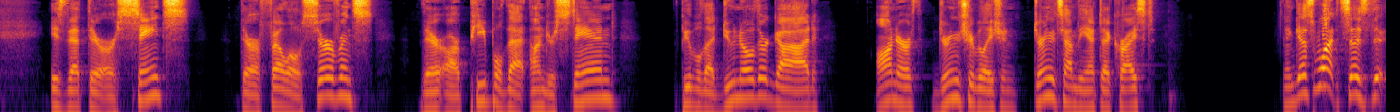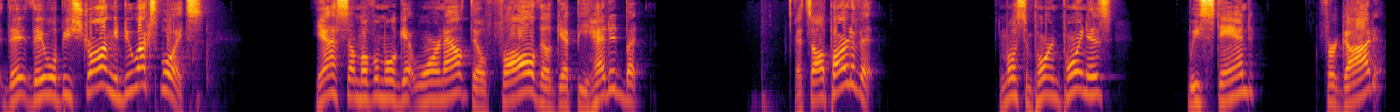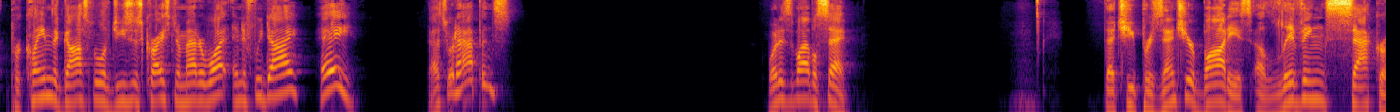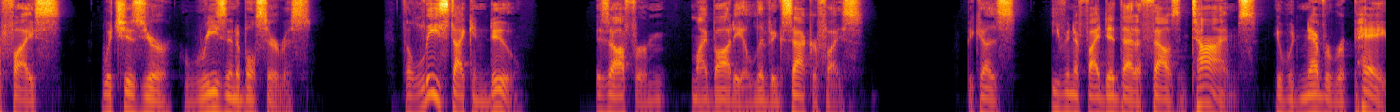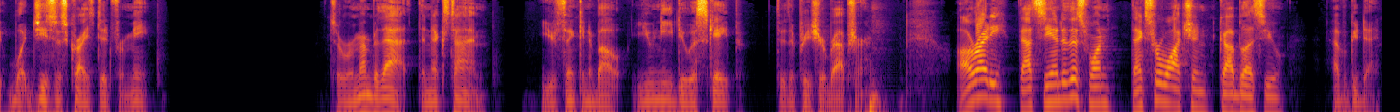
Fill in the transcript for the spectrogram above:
is that there are saints, there are fellow servants, there are people that understand, people that do know their God on earth during the tribulation, during the time of the Antichrist. And guess what? It says they, they will be strong and do exploits. Yeah, some of them will get worn out, they'll fall, they'll get beheaded, but that's all part of it. The most important point is we stand for God, proclaim the gospel of Jesus Christ no matter what. And if we die, hey, that's what happens. What does the Bible say? That you present your bodies a living sacrifice, which is your reasonable service. The least I can do is offer my body a living sacrifice. because even if I did that a thousand times, it would never repay what Jesus Christ did for me. So remember that the next time you're thinking about you need to escape through the pre-trib rapture. Alrighty, that's the end of this one. Thanks for watching. God bless you. Have a good day.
